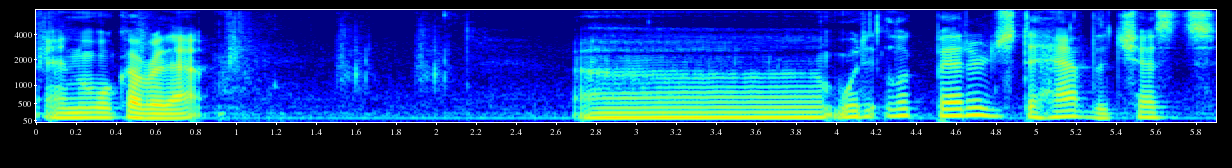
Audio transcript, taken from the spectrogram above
And we'll cover that. Uh, would it look better just to have the chests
